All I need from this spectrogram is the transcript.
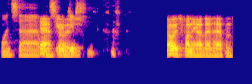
once, uh, yeah, once Syracuse. Always, always funny how that happens.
